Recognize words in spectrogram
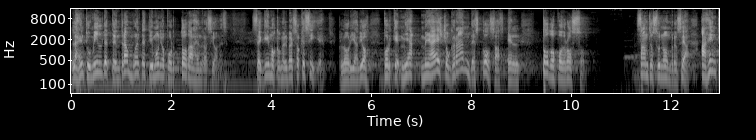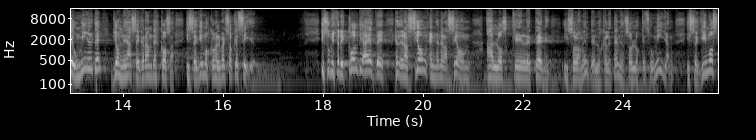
la gente humilde tendrá buen testimonio por todas las generaciones. Seguimos con el verso que sigue. Gloria a Dios. Porque me ha, me ha hecho grandes cosas el Todopoderoso. Santo es su nombre. O sea, a gente humilde Dios le hace grandes cosas. Y seguimos con el verso que sigue. Y su misericordia es de generación en generación a los que le temen. Y solamente los que le temen son los que se humillan. Y seguimos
